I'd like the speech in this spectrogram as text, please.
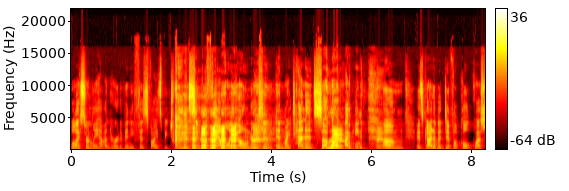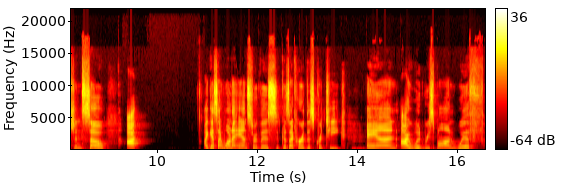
Well, I certainly haven't heard of any fistfights between single family owners and, and my tenants. So, right. I mean, um, it's kind of a difficult question. So, I, I guess I want to answer this because I've heard this critique, mm-hmm. and I would respond with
